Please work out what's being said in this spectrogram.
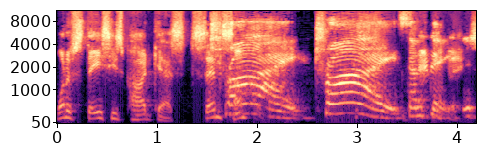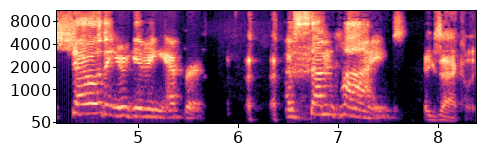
one of Stacy's podcasts. Send try, something. try something to show that you're giving effort of some kind. Exactly.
